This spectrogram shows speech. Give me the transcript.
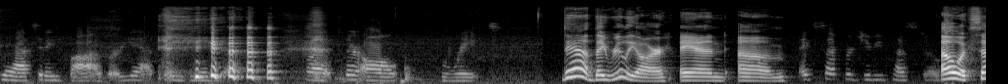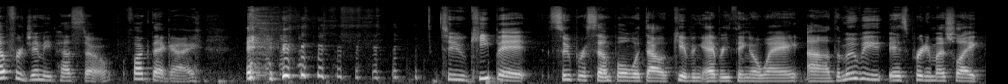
yeah, today's Bob, or yeah, today's Lydia. but they're all great. Yeah, they really are. And um except for Jimmy Pesto. Oh, except for Jimmy Pesto. Fuck that guy. to keep it super simple without giving everything away, uh, the movie is pretty much like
